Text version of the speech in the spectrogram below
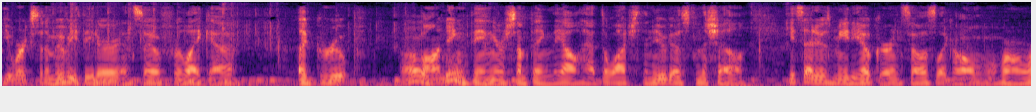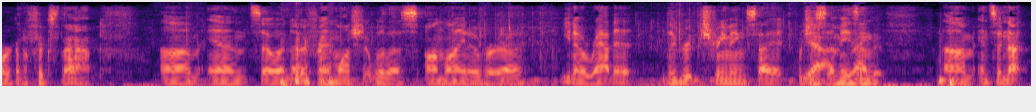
he works at a movie theater, and so for like a a group Oh, bonding cool. thing or something, they all had to watch the new Ghost in the Shell. He said it was mediocre, and so I was like, oh, well, we're gonna fix that. Um, and so another friend watched it with us online over, uh, you know, Rabbit, the group streaming site, which is amazing. Um, and so not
